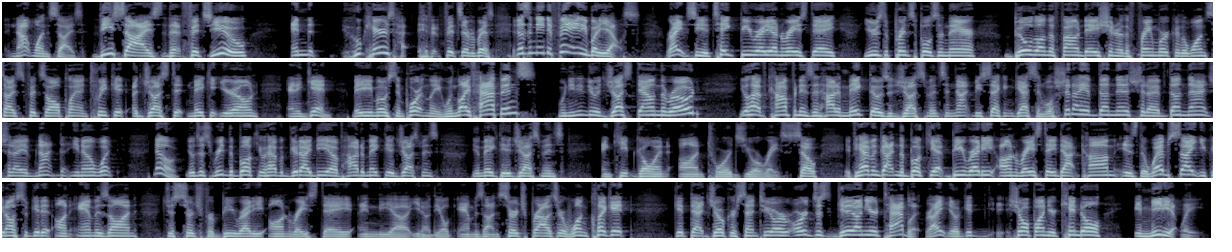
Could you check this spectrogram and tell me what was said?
not one size, the size that fits you. And who cares if it fits everybody else? It doesn't need to fit anybody else, right? So you take Be Ready on Race Day, use the principles in there, build on the foundation or the framework of the one size fits all plan, tweak it, adjust it, make it your own. And again, maybe most importantly, when life happens, when you need to adjust down the road, you'll have confidence in how to make those adjustments and not be second guessing. Well, should I have done this? Should I have done that? Should I have not? You know what? No, you'll just read the book. You'll have a good idea of how to make the adjustments. You'll make the adjustments and keep going on towards your race. So if you haven't gotten the book yet, Be Ready on RaceDay.com is the website. You can also get it on Amazon. Just search for Be Ready on Race Day in the uh, you know the old Amazon search browser. One click it, get that Joker sent to you, or, or just get it on your tablet. Right, it'll get show up on your Kindle immediately.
